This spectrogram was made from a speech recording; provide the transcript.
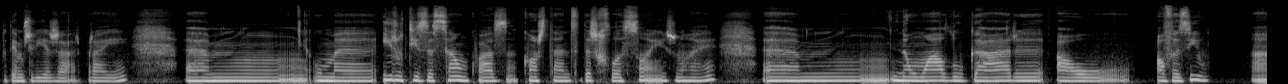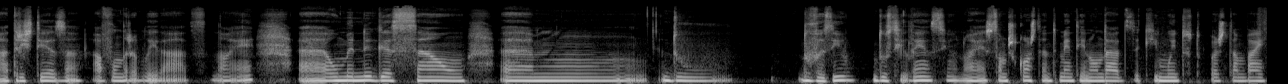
podemos viajar para aí. Um, uma erotização quase constante das relações, não é? Um, não há lugar ao, ao vazio à tristeza, à vulnerabilidade, não é? Uh, uma negação um, do, do vazio, do silêncio, não é? Somos constantemente inundados aqui muito depois também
